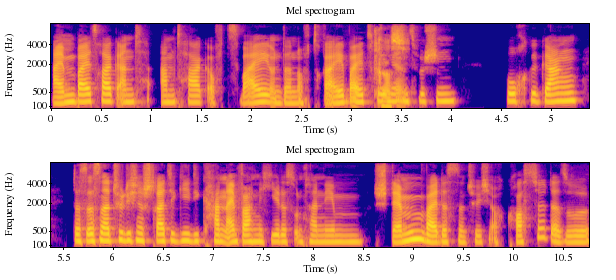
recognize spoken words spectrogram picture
einem Beitrag an, am Tag auf zwei und dann auf drei Beiträge Krass. inzwischen hochgegangen. Das ist natürlich eine Strategie, die kann einfach nicht jedes Unternehmen stemmen, weil das natürlich auch kostet. Also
